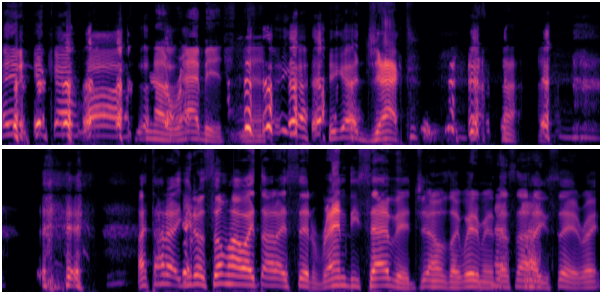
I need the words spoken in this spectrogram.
he got robbed. he got ravaged, man. he, got, he got jacked. I thought I, you know, somehow I thought I said Randy Savage. And I was like, wait a minute, that's not how you say it, right?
